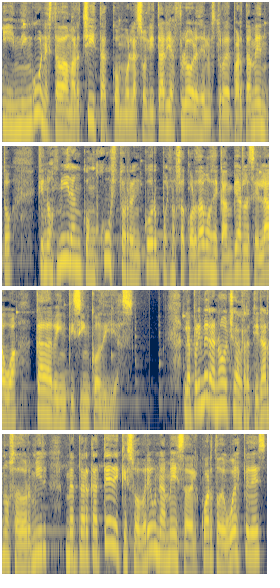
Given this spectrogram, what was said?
y ninguna estaba marchita como las solitarias flores de nuestro departamento que nos miran con justo rencor pues nos acordamos de cambiarles el agua cada 25 días. La primera noche al retirarnos a dormir me percaté de que sobre una mesa del cuarto de huéspedes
